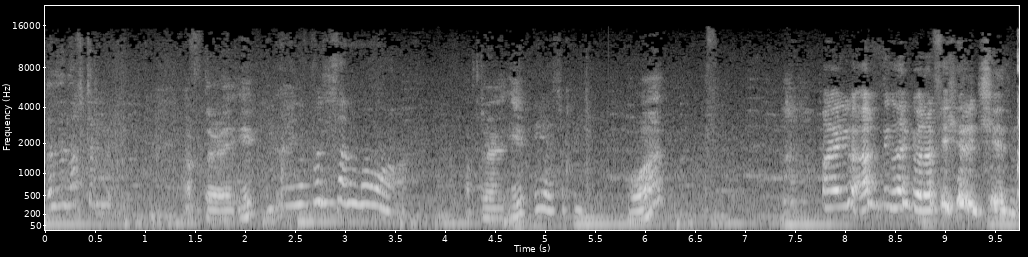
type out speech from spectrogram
Doesn't after you. After I eat? Kaya po sa mo. After I eat? Yes, okay. What? Why are you acting like you're a virgin?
